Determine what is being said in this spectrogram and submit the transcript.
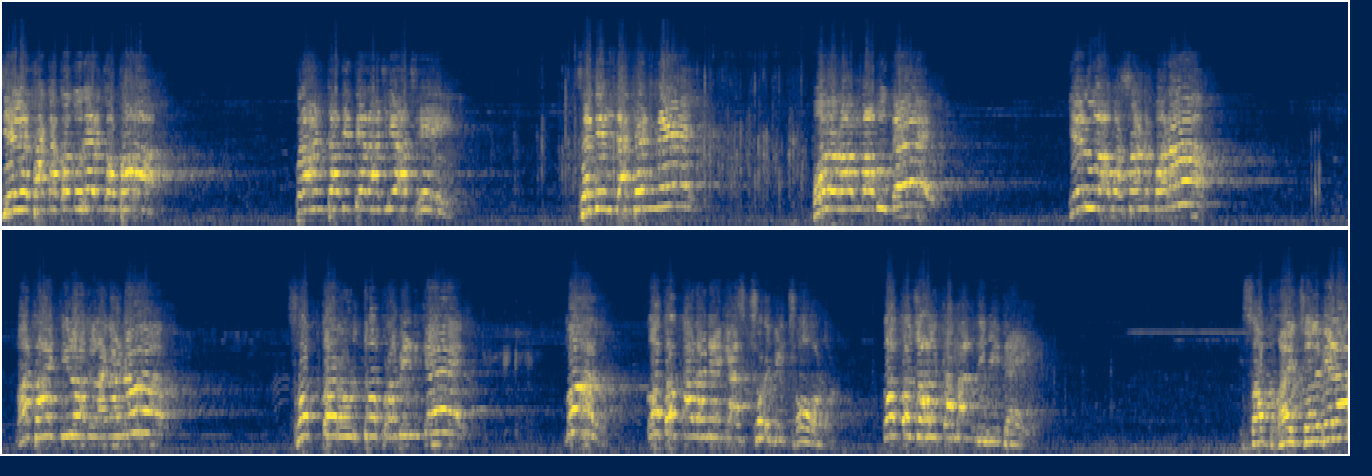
জেলে থাকা তো দূরের কথা। প্রাণটা দিতে রাজি আছে। সেদিন দেখেননি বলরাম বাবুকে গেরুয়া বসন করা, মাথায় তিলক লাগানো, সত্তর ঊর্ধ্ব প্রবীণকে মার কত কারণে গ্যাস ছড়বি ছোড়? কত জল কামান দিবি দেয়? সব ভয় চলবে না।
